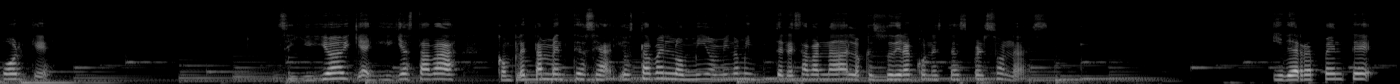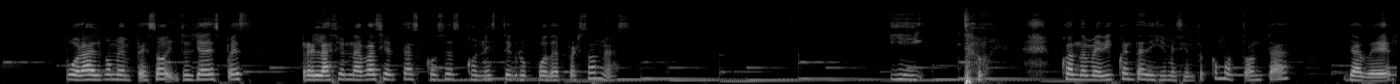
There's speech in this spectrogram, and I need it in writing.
porque si yo ya, ya estaba completamente, o sea, yo estaba en lo mío, a mí no me interesaba nada lo que sucediera con estas personas. Y de repente, por algo me empezó, entonces ya después relacionaba ciertas cosas con este grupo de personas. Y cuando me di cuenta dije, me siento como tonta de haber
